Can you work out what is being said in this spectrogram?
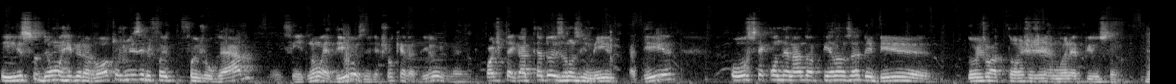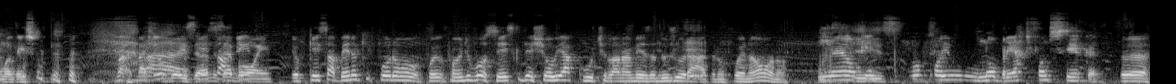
E isso deu uma reviravolta. O juiz ele foi, foi julgado, enfim, ele não é Deus, ele achou que era Deus, né? Ele pode pegar até dois anos e meio de cadeia ou ser condenado apenas a beber dois latões de Germania Pilsen uma vez só. mas, mas ah, dois anos é sabendo, é bom, hein? Eu fiquei sabendo que foram, foi, foi um de vocês que deixou o Yakut lá na mesa do jurado, não foi não ou não? Não, quem falou foi o Noberto Fonseca. É.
